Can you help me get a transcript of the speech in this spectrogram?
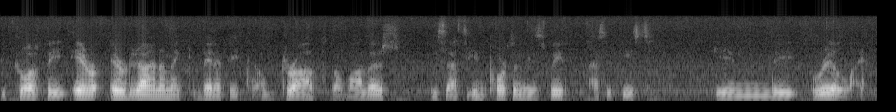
because the aer aerodynamic benefit of draft of others is as important in Zwift as it is in the real life.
